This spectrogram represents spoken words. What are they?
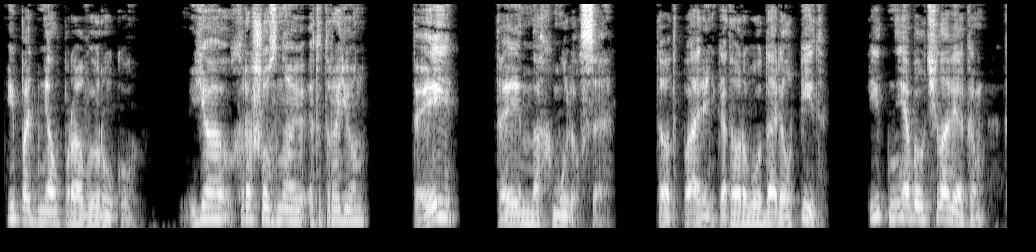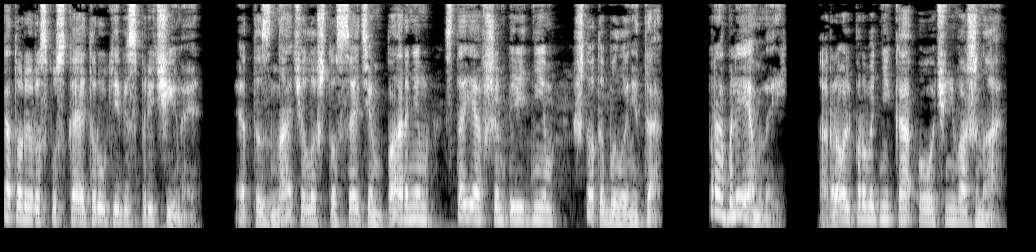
и поднял правую руку. «Я хорошо знаю этот район». «Ты?» Тейн нахмурился. Тот парень, которого ударил Пит. Пит не был человеком, который распускает руки без причины. Это значило, что с этим парнем, стоявшим перед ним, что-то было не так. Проблемный. Роль проводника очень важна.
